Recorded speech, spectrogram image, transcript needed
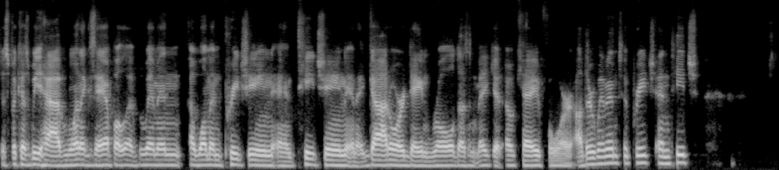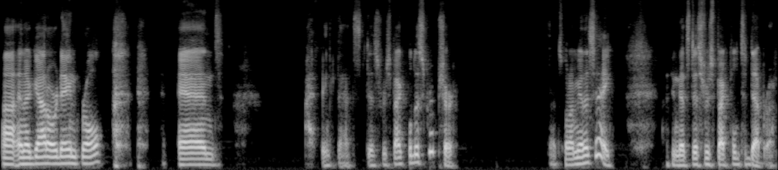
just because we have one example of women, a woman preaching and teaching in a God ordained role doesn't make it okay for other women to preach and teach uh, in a God ordained role. and I think that's disrespectful to scripture. That's what I'm going to say. I think that's disrespectful to Deborah.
